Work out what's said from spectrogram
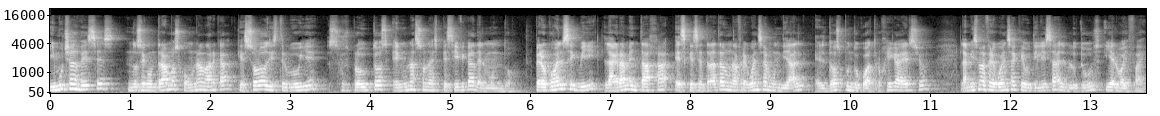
Y muchas veces nos encontramos con una marca que solo distribuye sus productos en una zona específica del mundo. Pero con el Zigbee la gran ventaja es que se trata de una frecuencia mundial, el 2.4 GHz, la misma frecuencia que utiliza el Bluetooth y el Wi-Fi.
